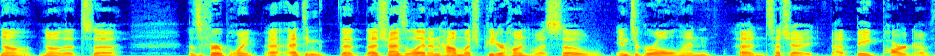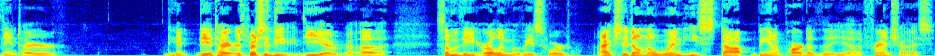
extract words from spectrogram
No, no, that's uh, that's a fair point. I, I think that that shines a light on how much Peter Hunt was so integral and and such a, a big part of the entire the the entire, especially the the uh, uh, some of the early movies. Where I actually don't know when he stopped being a part of the uh, franchise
